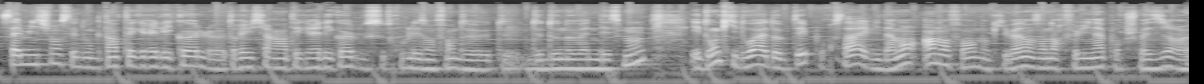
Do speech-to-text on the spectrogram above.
Sa mission c'est donc d'intégrer l'école, de réussir à intégrer l'école où se trouvent les enfants de, de- de Donovan Desmond. Et donc il doit adopter pour ça évidemment un enfant. Donc il va dans un orphelinat pour choisir euh,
